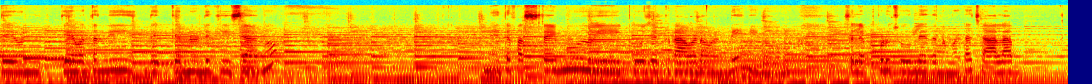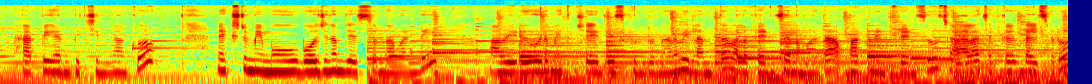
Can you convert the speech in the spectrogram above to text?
దేవుని దేవతని దగ్గర నుండి తీశాను. నేనైతే ఫస్ట్ టైము ఈ పూజకి రావడం అండి. నేను అసలు ఎప్పుడు చూడలేదన్నమాట. చాలా హ్యాపీగా అనిపించింది నాకు. నెక్స్ట్ మేము భోజనం చేస్తున్నామండి. ఆ వీడియో కూడా మీతో షేర్ చేసుకుంటున్నాను. వీళ్ళంతా వాళ్ళ ఫ్రెండ్స్ అన్నమాట. Apartment friends. చాలా చక్కగా కలిసారు.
